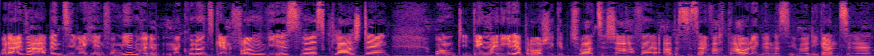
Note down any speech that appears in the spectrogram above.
Oder einfach, auch wenn Sie welche informieren wollen. Man kann uns gern fragen, wie ist was, klarstellen. Und ich denke mal, in jeder Branche gibt es schwarze Schafe, aber es ist einfach traurig, wenn das über die ganze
